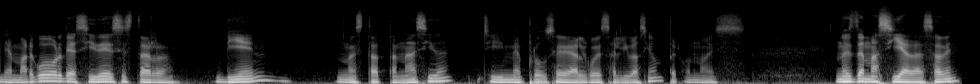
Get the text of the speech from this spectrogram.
De amargor, de acidez está bien, no está tan ácida. Sí me produce algo de salivación, pero no es, no es demasiada, ¿saben?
